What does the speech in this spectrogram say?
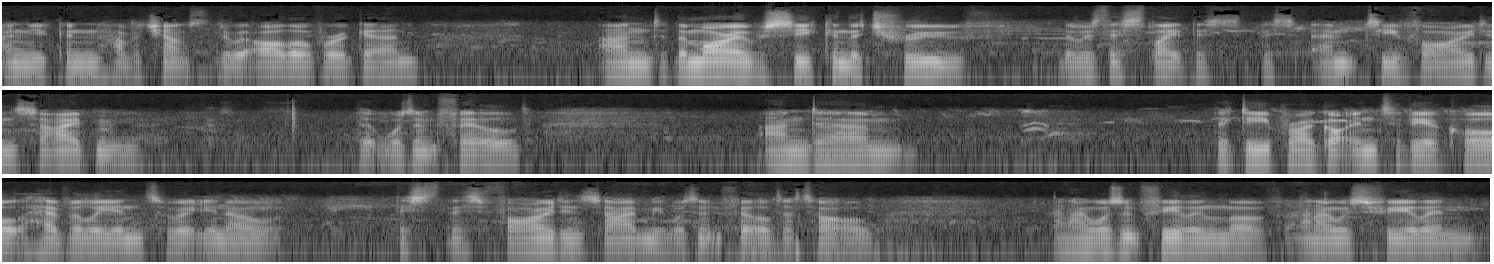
and you can have a chance to do it all over again. And the more I was seeking the truth, there was this like this this empty void inside me that wasn't filled. And um, the deeper I got into the occult, heavily into it, you know, this this void inside me wasn't filled at all, and I wasn't feeling love, and I was feeling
